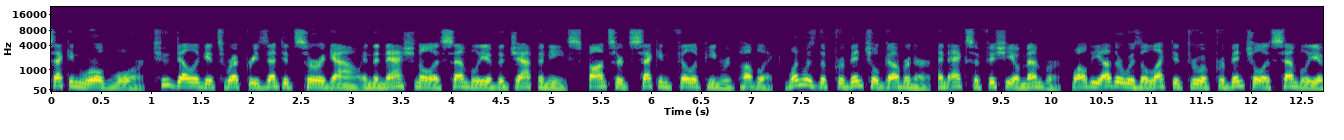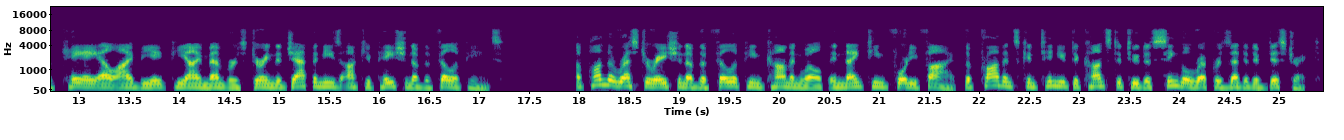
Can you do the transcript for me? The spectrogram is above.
Second World War, two delegates represented Surigao in the National Assembly of the Japanese-sponsored Second Philippine Republic. One was the provincial governor, an ex officio member, while the other was elected through a provincial assembly of KALIBAPI members during the Japanese occupation of the Philippines. Upon the restoration of the Philippine Commonwealth in 1945, the province continued to constitute a single representative district.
